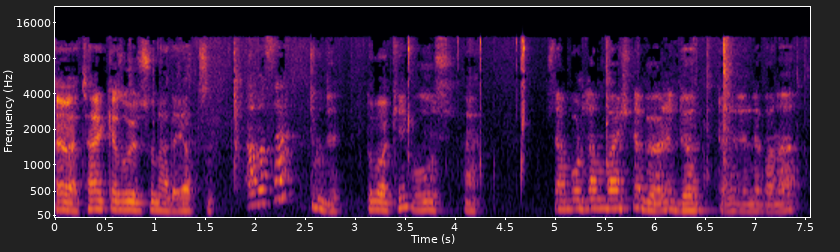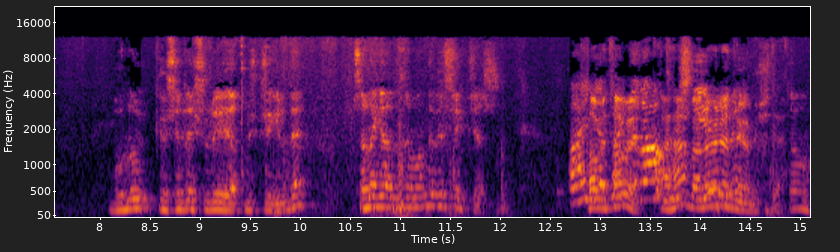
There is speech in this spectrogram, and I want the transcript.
Evet herkes uyusun hadi yatsın. Ama sen? Şimdi Dur bakayım. Oğuz. Heh. Sen buradan başla böyle dön. Dön dön bana. Bunu köşede şuraya yatmış bir şekilde. Sana geldiği zaman da biz çekeceğiz. Ay Tabii yatakta tabii. rahatmış Aha, ben değil öyle mi? diyorum işte. Tamam.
